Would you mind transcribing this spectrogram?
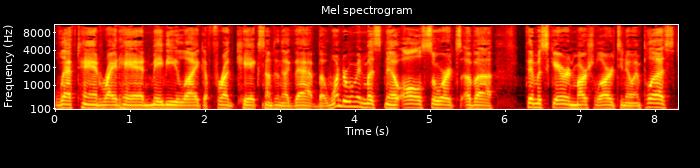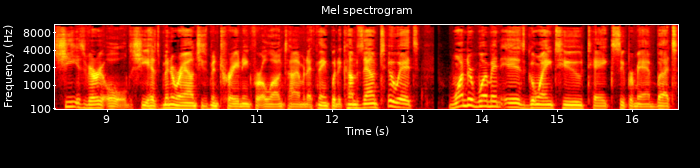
left hand, right hand, maybe like a front kick, something like that. But Wonder Woman must know all sorts of uh, Themyscira martial arts, you know. And plus, she is very old. She has been around. She's been training for a long time. And I think when it comes down to it, Wonder Woman is going to take Superman, but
